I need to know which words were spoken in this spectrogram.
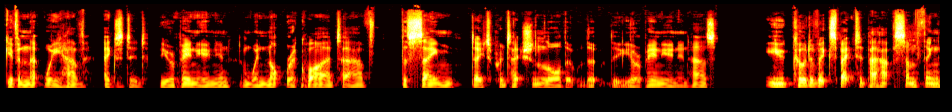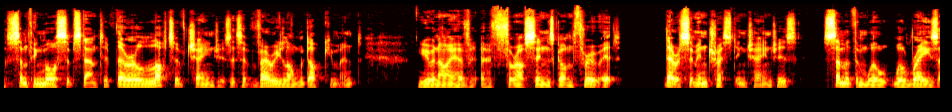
given that we have exited the European Union and we're not required to have the same data protection law that, that the European Union has, you could have expected perhaps something something more substantive. There are a lot of changes. It's a very long document. You and I have, have, for our sins, gone through it. There are some interesting changes. Some of them will, will raise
